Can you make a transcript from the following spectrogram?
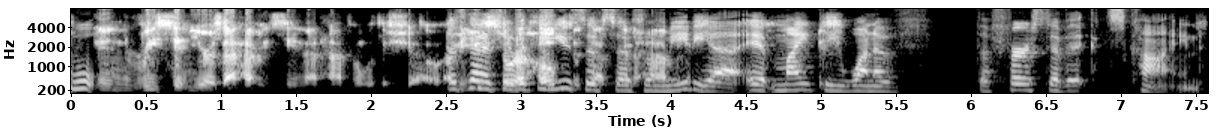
Well- in recent years, I haven't seen that happen with the show. I was mean, gonna you say sort with of the use that of social media, it might be one of the first of its kind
